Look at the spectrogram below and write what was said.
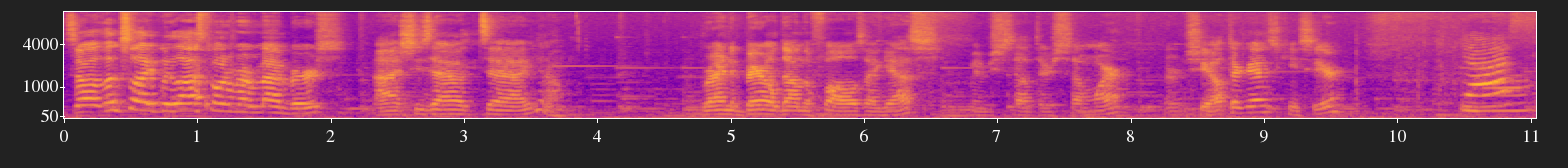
So it looks like we lost one of our members. Uh, she's out, uh, you know, riding a barrel down the falls, I guess. Maybe she's out there somewhere. Is she out there, guys? Can you see her? Yes.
